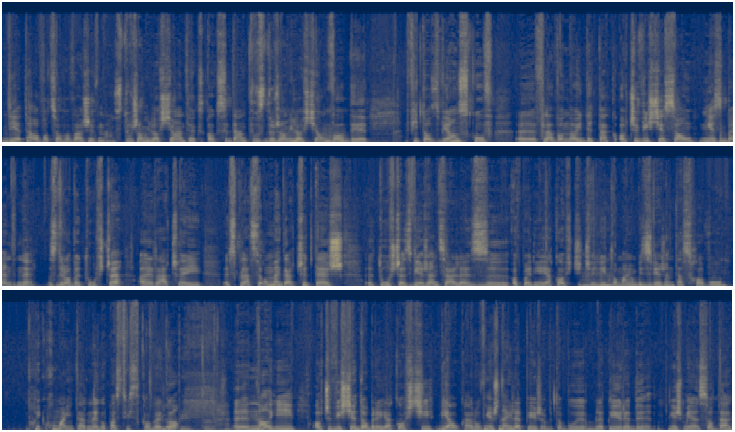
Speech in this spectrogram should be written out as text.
Dieta owocowo-warzywna. Z dużą ilością antyoksydantów, z dużą ilością wody, fitozwiązków, y, flawonoidy, tak? Oczywiście są niezbędne zdrowe tłuszcze, ale raczej z klasy omega, czy też tłuszcze zwierzęce, ale z odpowiedniej jakości, czyli to mają być zwierzęta z chowu humanitarnego, pastwiskowego. Najlepiej, tak, E, No i oczywiście dobrej jakości białka. Również najlepiej, żeby to były lepiej ryby niż mięso, tak?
